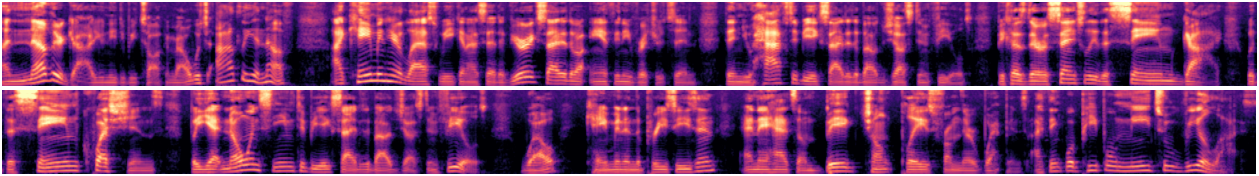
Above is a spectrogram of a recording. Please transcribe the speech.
Another guy you need to be talking about, which oddly enough, I came in here last week and I said, if you're excited about Anthony Richardson, then you have to be excited about Justin Fields because they're essentially the same guy with the same questions, but yet no one seemed to be excited about Justin Fields. Well, came in in the preseason and they had some big chunk plays from their weapons. I think what people need to realize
